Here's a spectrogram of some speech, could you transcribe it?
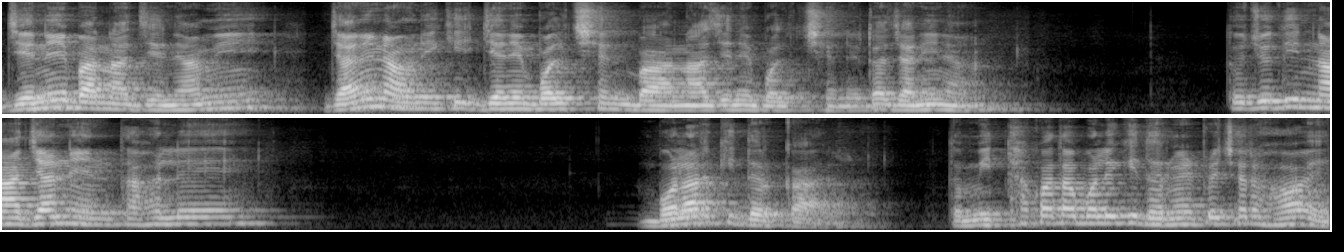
জেনে বা না জেনে, আমি জানি না উনি কি জেনে বলছেন বা না জেনে বলছেন, এটা জানি না। তো যদি না জানেন, তাহলে বলার কি দরকার? তো মিথ্যা কথা বলে কি ধর্মের প্রচার হয়?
